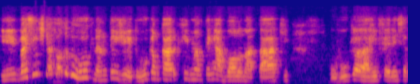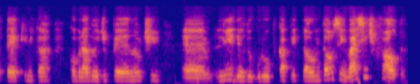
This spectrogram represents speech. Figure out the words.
e vai sentir a falta do Hulk, né? Não tem jeito. O Hulk é um cara que mantém a bola no ataque, o Hulk é a referência técnica, cobrador de pênalti, é, líder do grupo, capitão. Então, assim, vai sentir falta.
